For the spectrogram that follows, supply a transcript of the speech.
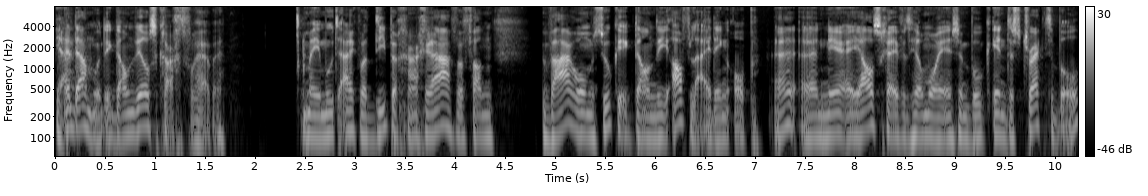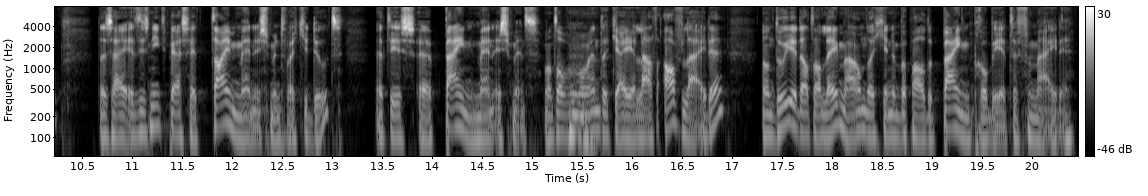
En daar moet ik dan wilskracht voor hebben. Maar je moet eigenlijk wat dieper gaan graven van waarom zoek ik dan die afleiding op? Uh, Neer Eyal schreef het heel mooi in zijn boek Indistractable. Dan zei het is niet per se time management wat je doet. Het is uh, pijnmanagement. Want op het hmm. moment dat jij je laat afleiden, dan doe je dat alleen maar omdat je een bepaalde pijn probeert te vermijden.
